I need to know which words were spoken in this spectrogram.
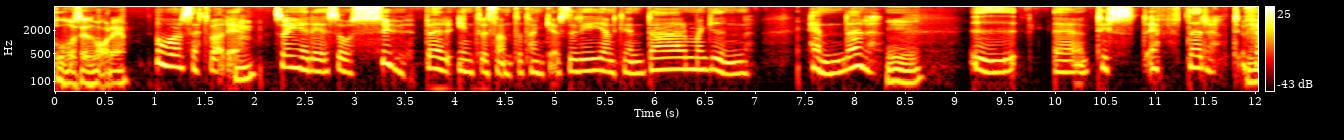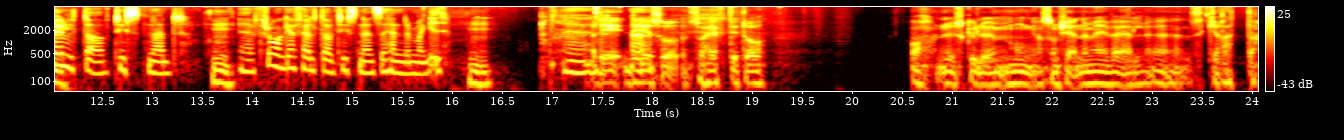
Oavsett vad det är. Oavsett vad det är, Mm. så är det så superintressanta tankar. Så det är egentligen där magin händer. Mm. I eh, tyst efter, t- följt av tystnad. Mm. Eh, fråga följt av tystnad så händer magi. Mm. Eh, Ja, det det är så, så häftigt och åh, nu skulle många som känner mig väl eh, skratta.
